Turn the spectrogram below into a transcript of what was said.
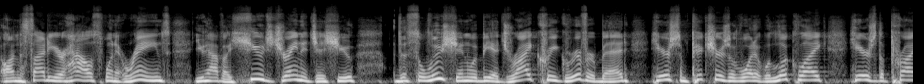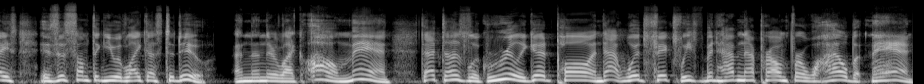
on the side of your house, when it rains, you have a huge drainage issue. The solution would be a dry creek riverbed. Here's some pictures of what it would look like. Here's the price. Is this something you would like us to do? And then they're like, oh man, that does look really good, Paul. And that would fix. We've been having that problem for a while, but man,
